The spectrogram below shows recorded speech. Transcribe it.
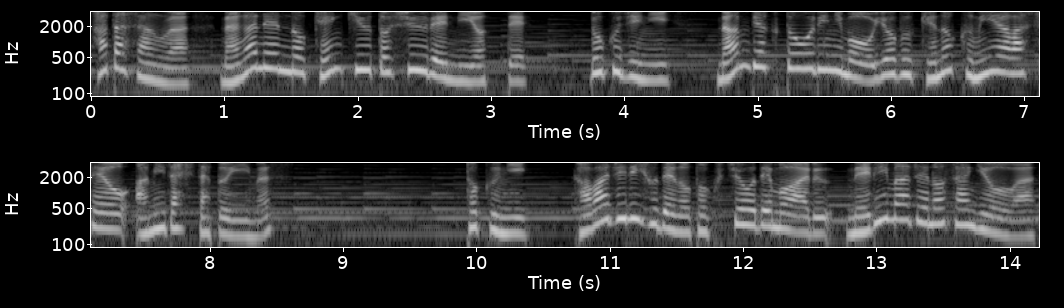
畑さんは長年の研究と修練によって独自に何百通りにも及ぶ毛の組み合わせを編み出したといいます。特に川尻筆の特徴でもある練り混ぜの作業は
